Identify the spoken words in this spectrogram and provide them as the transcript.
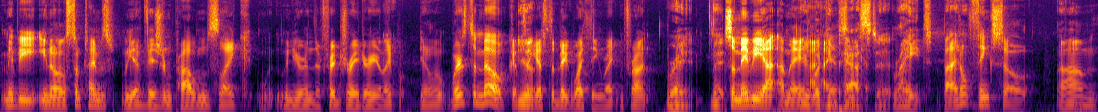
maybe you know sometimes we have vision problems like w- when you're in the refrigerator you're like you know where's the milk it's Yeah. like it's the big white thing right in front Right. But so maybe i, I may You're I- I looking have some past ki- it. right but i don't think so um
